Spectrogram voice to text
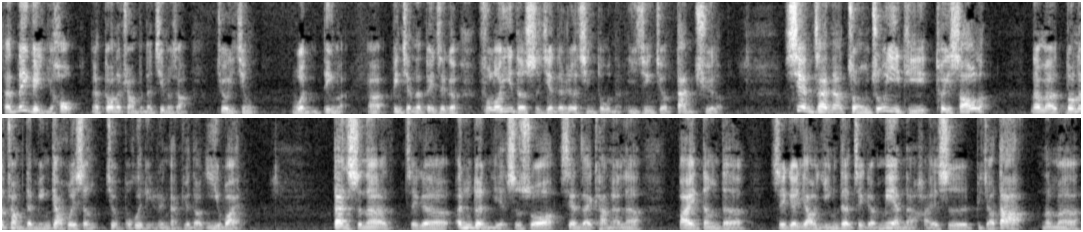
在那个以后，那 Donald Trump 呢基本上就已经稳定了啊，并且呢对这个弗洛伊德事件的热情度呢已经就淡去了。现在呢，种族议题退烧了，那么 Donald Trump 的民调回升就不会令人感觉到意外了。但是呢，这个恩顿也是说，现在看来呢，拜登的这个要赢的这个面呢还是比较大。那么，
